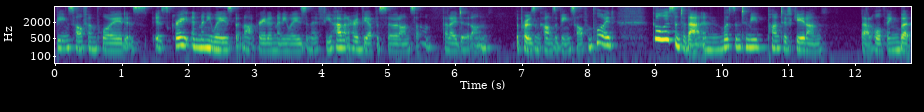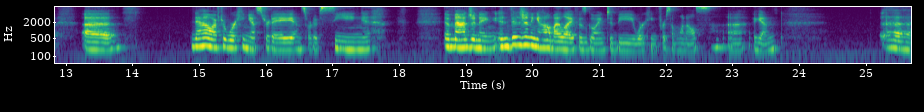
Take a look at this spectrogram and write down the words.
being self-employed is is great in many ways but not great in many ways. And if you haven't heard the episode on some that i did on the pros and cons of being self-employed go listen to that and listen to me pontificate on that whole thing. But uh now after working yesterday and sort of seeing imagining, envisioning how my life is going to be working for someone else uh, again. Uh,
